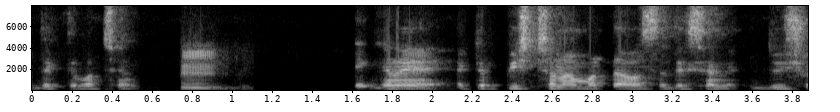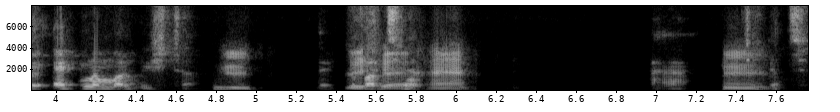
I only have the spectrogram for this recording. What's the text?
দেখতে পাচ্ছেন? হুম। এখানে একটা পৃষ্ঠা নাম্বার দেওয়া আছে দেখছেন? দুইশো এক নাম্বার পৃষ্ঠা। হুম। দেখতে পাচ্ছেন? হ্যাঁ। হ্যাঁ, ঠিক আছে।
